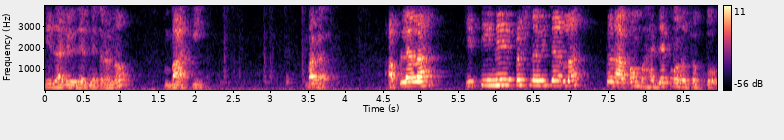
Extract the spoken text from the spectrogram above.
ही झाली विद्यार्थी मित्रांनो बाकी. बघा आपल्याला कितीने प्रश्न विचारला तर आपण भाजक म्हणू शकतो.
